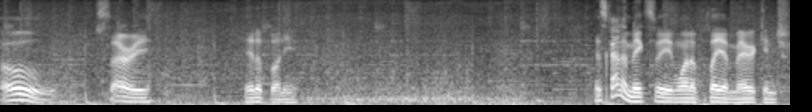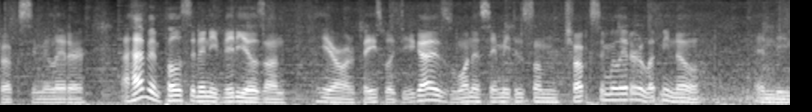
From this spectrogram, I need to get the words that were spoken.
Oh, sorry. Hit a bunny. This kind of makes me want to play American Truck Simulator. I haven't posted any videos on here on Facebook. Do you guys want to see me do some Truck Simulator? Let me know in the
